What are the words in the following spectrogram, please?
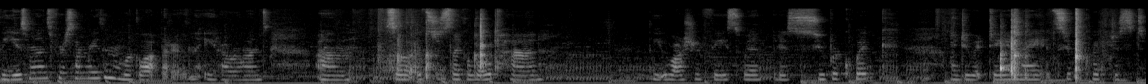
these ones for some reason work a lot better than the 8 hour ones. Um, so it's just like a little pad that you wash your face with. It is super quick. I do it day and night. It's super quick just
